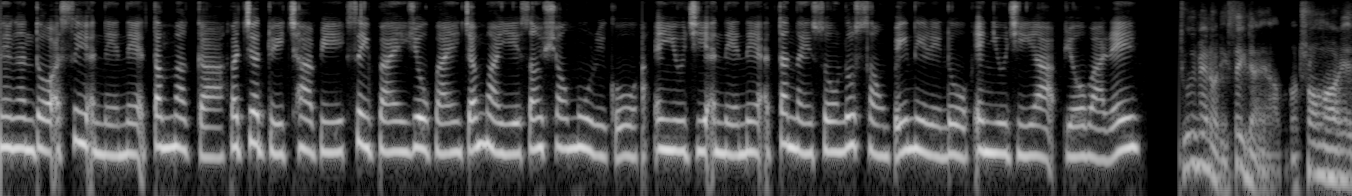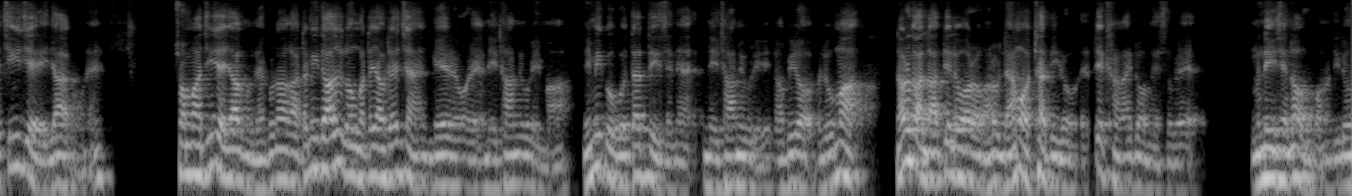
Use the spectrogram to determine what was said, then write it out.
နိုင်ငံနိုင်ငံတော်အဆင့်အနေနဲ့သတ်မှတ်ကာဘတ်ဂျက်တွေချပြီးစိတ်ပိုင်းရုပ်ပိုင်းကျန်းမာရေးစောင့်ရှောက်မှုတွေကို NUG အနေနဲ့အသက်နိုင်ဆုံးလှုပ်ဆောင်ပေးနေတယ်လို့ NUG ကပြောပါတယ်။သူသဖြင့်တော့ဒီစိတ်ဒဏ်ရာပေါ့ trauma တွေအကြီးအကျယ်ရကုန်တယ် trauma ကြီးကျယ်ရကုန်တယ်ခုနကတမိသားစုလုံးမှာတယောက်တည်းကြံခဲ့တော့တဲ့အနေအထားမျိုးတွေမှာမိမိကိုယ်ကိုတတ်သိစေတဲ့အနေအထားမျိုးတွေနောက်ပြီးတော့ဘလို့မှနောက်တစ်ခါလာပြစ်လို့ရတော့ငါတို့လမ်းပေါ်ထပ်ပြီးတော့ပြစ်ခံလိုက်တော့မယ်ဆိုတော့မနေချင်တော့ဘူးပေါ့နော်ဒီလို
